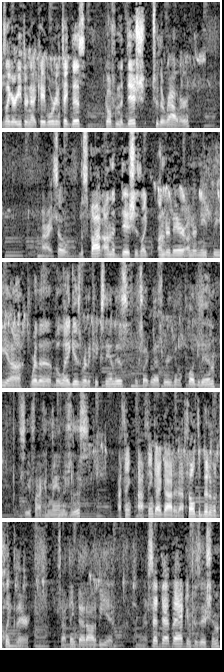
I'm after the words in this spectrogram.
is like our ethernet cable. We're to take this, go from the dish to the router. Alright, so the spot on the dish is like under there, underneath the, uh, where the, the leg is, where the kickstand is. Looks like that's where you're to plug it in. Let's see if I can manage this. I think, I think I got it. I felt a bit of a click there. So I think that ought to be it. We're to set that back in position.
